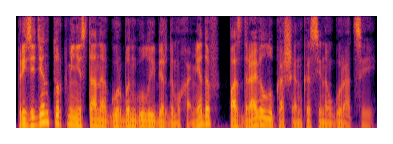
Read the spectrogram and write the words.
Президент Туркменистана Гурбангулы Бердымухамедов поздравил Лукашенко с инаугурацией.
